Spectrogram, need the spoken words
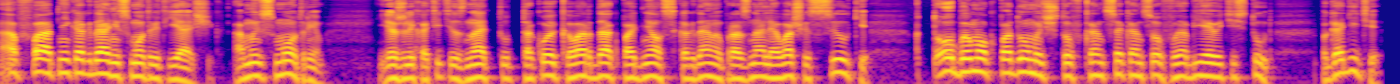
Афат никогда не смотрит ящик, а мы смотрим. Ежели хотите знать, тут такой кавардак поднялся, когда мы прознали о вашей ссылке. Кто бы мог подумать, что в конце концов вы объявитесь тут? Погодите,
